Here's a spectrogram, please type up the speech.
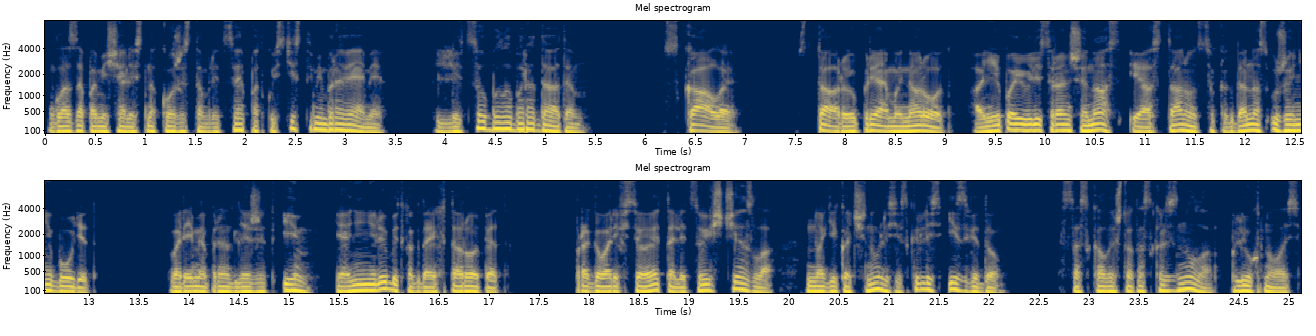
Глаза помещались на кожистом лице под кустистыми бровями. Лицо было бородатым. «Скалы! Старый упрямый народ! Они появились раньше нас и останутся, когда нас уже не будет. Время принадлежит им, и они не любят, когда их торопят». Проговорив все это, лицо исчезло, ноги качнулись и скрылись из виду. Со скалы что-то скользнуло, плюхнулось,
